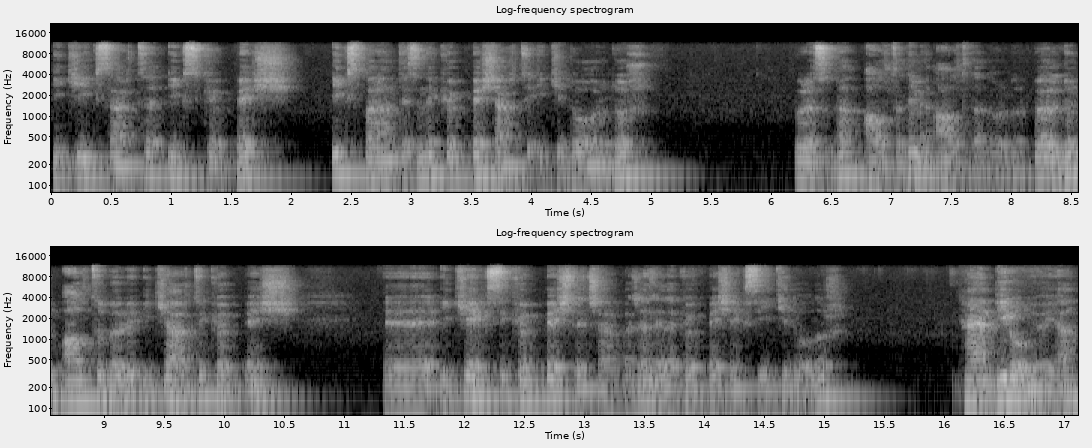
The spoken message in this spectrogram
2x artı x kök 5. x parantezinde kök 5 artı 2 doğrudur. Burası da 6 değil mi? 6 da doğrudur. Böldüm. 6 bölü 2 artı kök 5. Ee, 2 eksi kök 5 ile çarpacağız. Ya da kök 5 eksi 2 de olur. He 1 oluyor ya.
